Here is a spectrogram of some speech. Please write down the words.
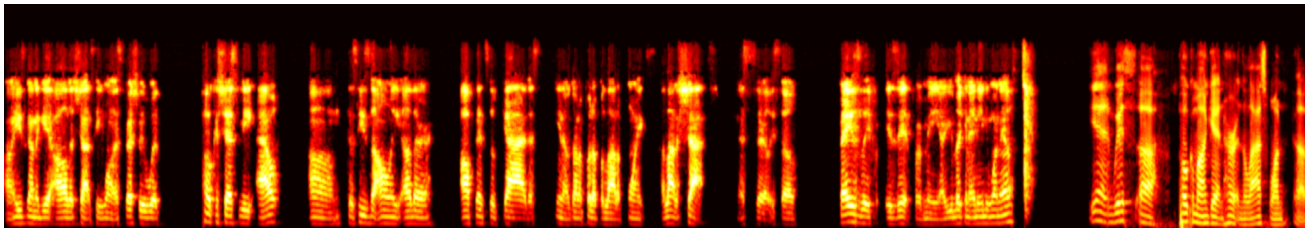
Uh, he's going to get all the shots he wants, especially with Pokusevski out, because um, he's the only other offensive guy that's you know going to put up a lot of points, a lot of shots necessarily. So Bazley is it for me. Are you looking at anyone else? Yeah, and with uh, Pokemon getting hurt in the last one, uh,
